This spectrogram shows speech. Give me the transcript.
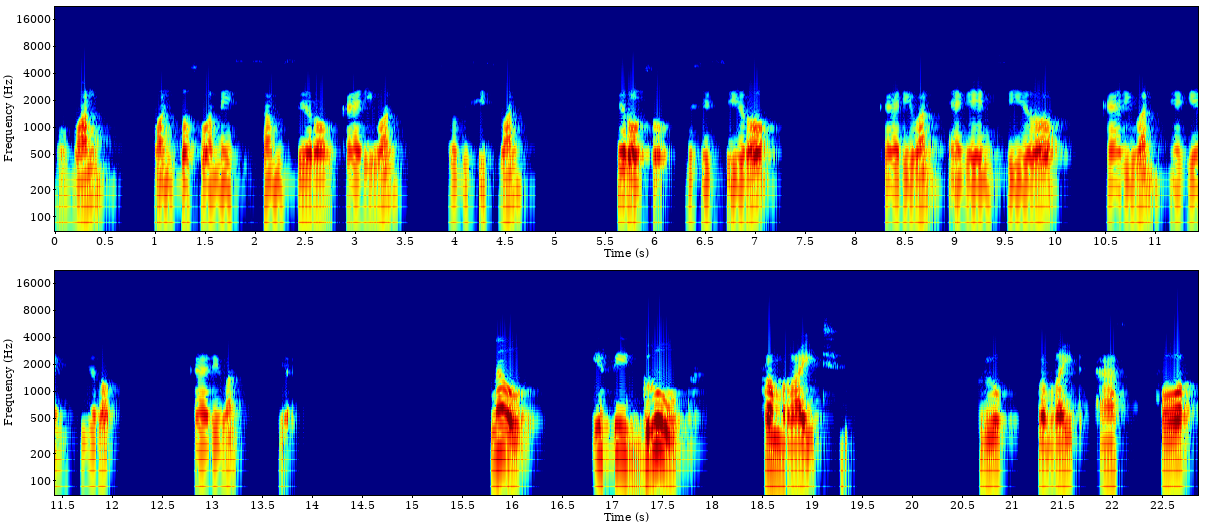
1 1 plus 1 is sum 0 carry 1 so this is 1 here also this is 0 carry 1 again 0 carry 1 again 0 carry 1 here. Now if we group from right group from right as 4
